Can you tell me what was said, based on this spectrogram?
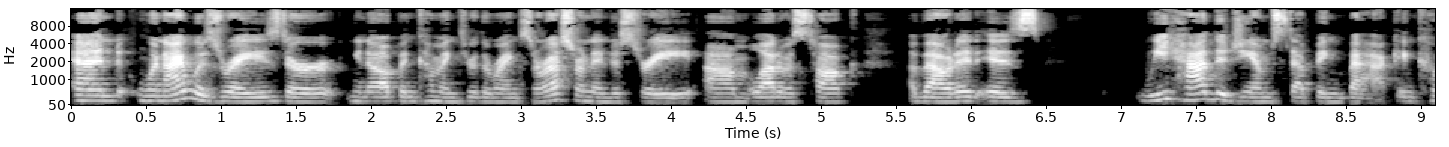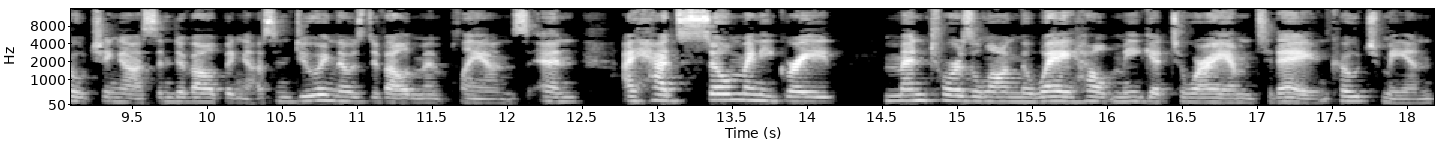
And when I was raised, or you know, up and coming through the ranks in the restaurant industry, um, a lot of us talk about it is we had the GM stepping back and coaching us and developing us and doing those development plans. And I had so many great mentors along the way help me get to where I am today and coach me and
